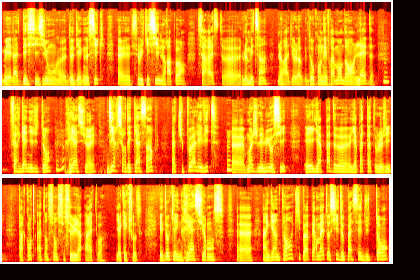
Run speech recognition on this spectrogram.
mais la décision euh, de diagnostic, euh, celui qui signe le rapport, ça reste euh, le médecin, le radiologue. Donc on est vraiment dans l'aide, mm. faire gagner du temps, mm-hmm. réassurer, dire sur des cas simples, là tu peux aller vite, mm. moi je l'ai lu aussi, et il n'y a, pas de, a pas de pathologie. Par contre, attention sur celui-là, arrête-toi il y a quelque chose. Et donc il y a une réassurance, euh, un gain de temps qui va permettre aussi de passer du temps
